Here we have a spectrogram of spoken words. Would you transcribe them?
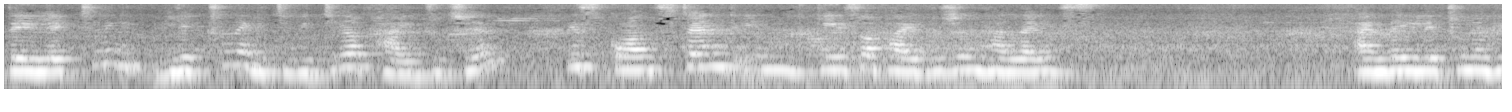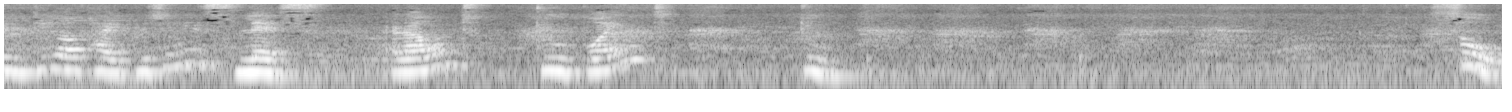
The electron electronegativity of hydrogen is constant in case of hydrogen halides and the electronegativity of hydrogen is less around 2.2 so,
